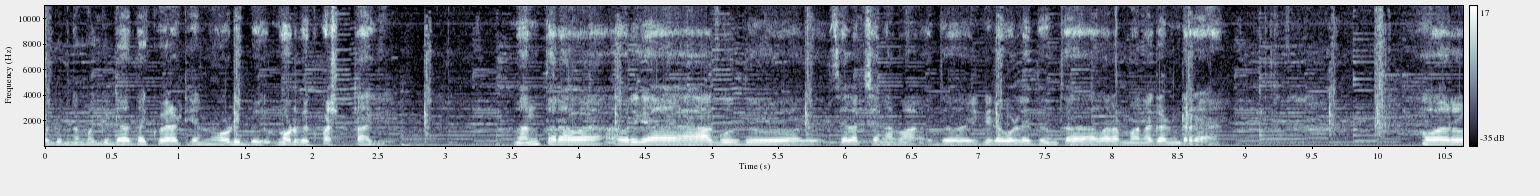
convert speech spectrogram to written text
ಅದು ನಮ್ಮ ಗಿಡದ ಕ್ವಾಲಿಟಿಯನ್ನು ನೋಡಿಬೇಕು ನೋಡಬೇಕು ಫಸ್ಟಾಗಿ ನಂತರ ಅವರಿಗೆ ಆಗುವುದು ಸೆಲೆಕ್ಷನ್ ಮಾ ಇದು ಗಿಡ ಒಳ್ಳೆಯದು ಅಂತ ಅವರ ಮನಗಂಡ್ರೆ ಅವರು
